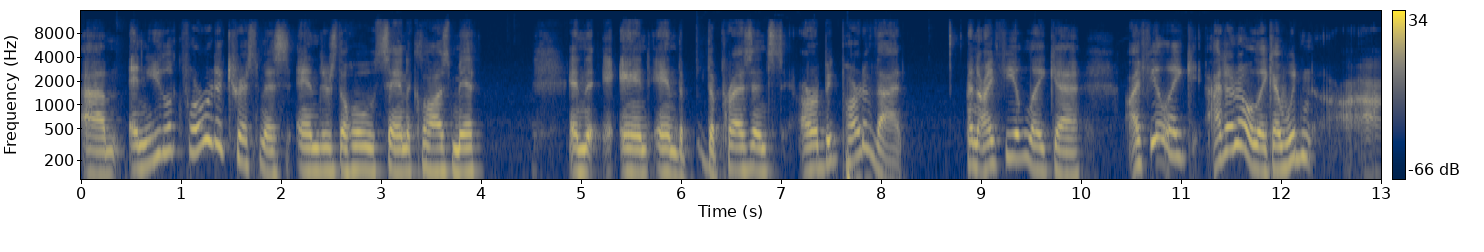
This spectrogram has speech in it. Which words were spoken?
um, and you look forward to Christmas. And there's the whole Santa Claus myth, and the, and and the the presents are a big part of that. And I feel like uh, I feel like I don't know, like I wouldn't. Uh,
